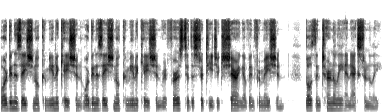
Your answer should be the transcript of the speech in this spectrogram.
Organizational communication. Organizational communication refers to the strategic sharing of information, both internally and externally,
